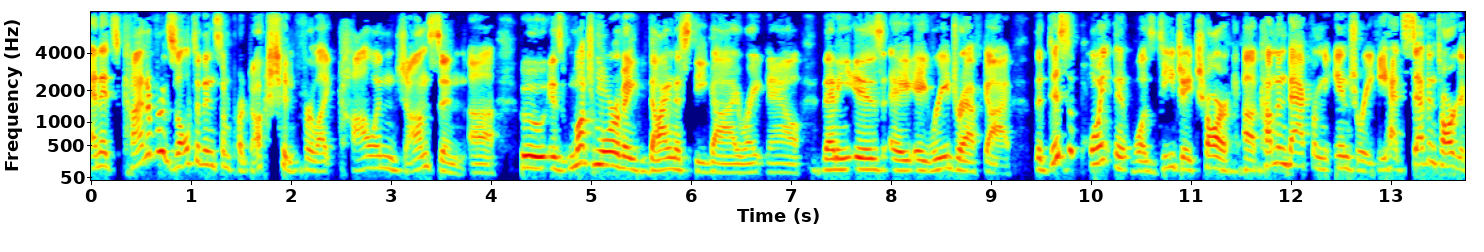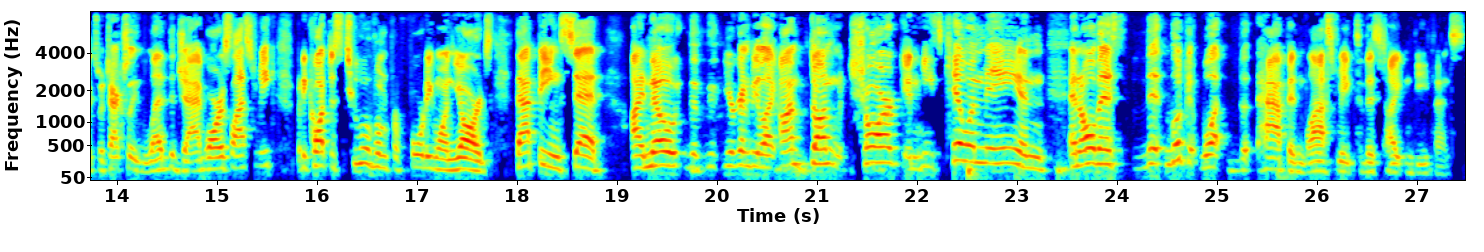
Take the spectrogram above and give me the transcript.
and it's kind of resulted in some production for like Collin Johnson, uh, who is much more of a dynasty guy right now than he is a, a redraft guy. The disappointment was DJ Chark uh, coming back from the injury. He had seven targets, which actually led the Jaguars last week, but he caught just two of them for 41 yards. That being said, I know that you're going to be like, I'm done with Chark and he's killing me and and all this. Look at what happened last week to this Titan defense.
